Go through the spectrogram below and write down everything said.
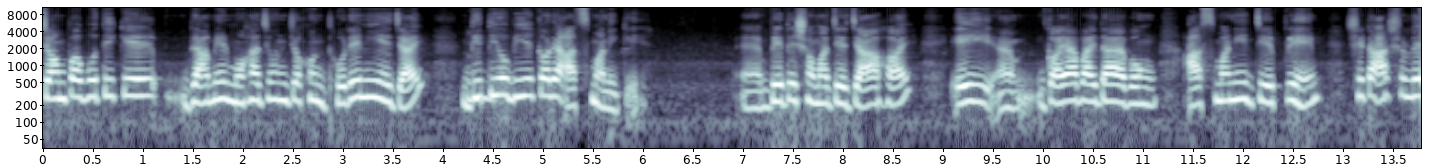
চম্পাবতীকে গ্রামের মহাজন যখন ধরে নিয়ে যায় দ্বিতীয় বিয়ে করে আসমানিকে। বেদে সমাজে যা হয় এই উম, গয়াবায়দা এবং আসমানির যে প্রেম সেটা আসলে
